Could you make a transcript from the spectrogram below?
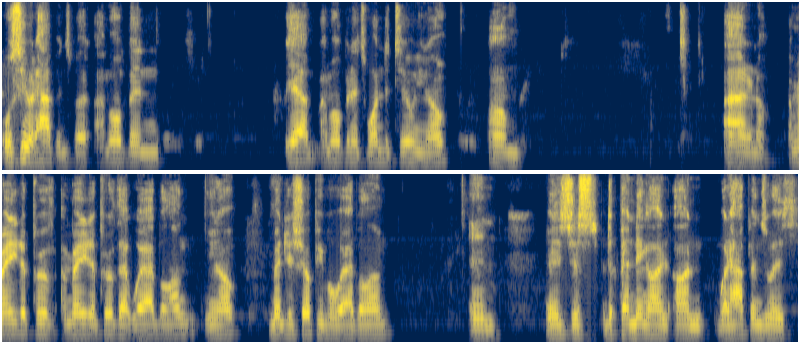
We'll see what happens, but I'm hoping. Yeah, I'm hoping it's one to two. You know, um, I don't know. I'm ready to prove. I'm ready to prove that where I belong. You know, I'm ready to show people where I belong, and it's just depending on on what happens with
